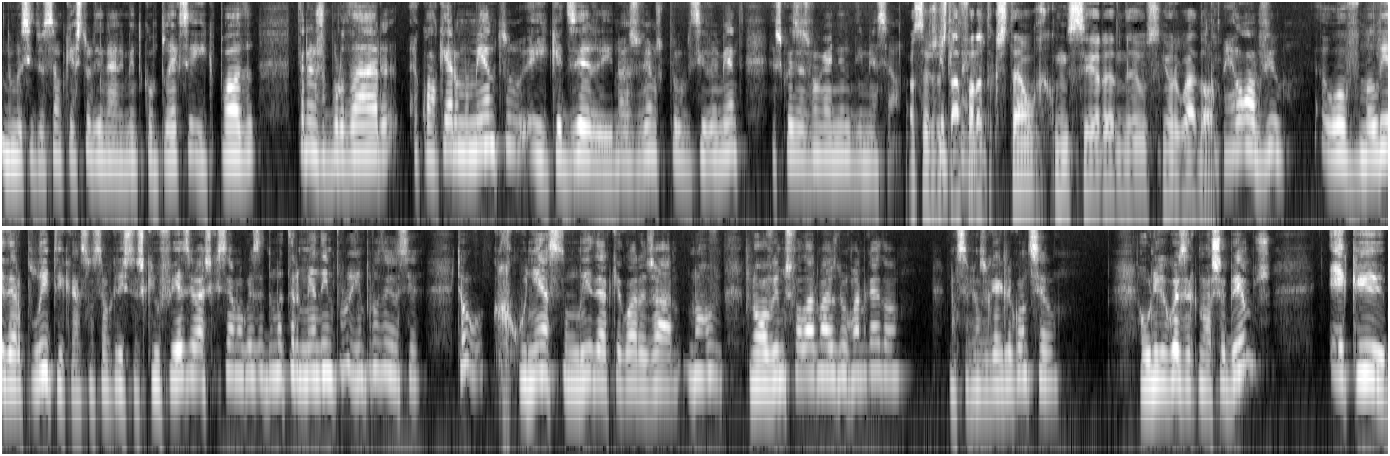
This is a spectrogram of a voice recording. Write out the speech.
numa situação que é extraordinariamente complexa e que pode transbordar a qualquer momento e quer dizer, e nós vemos que progressivamente as coisas vão ganhando dimensão. Ou seja, e, está portanto, fora de questão reconhecer eh, o Sr. Guaidó. É óbvio, houve uma líder política, a Assunção Cristas, que o fez, eu acho que isso é uma coisa de uma tremenda imprudência. Então, reconhece um líder que agora já não, não ouvimos falar mais do Juan Guaidó. Não sabemos o que é que lhe aconteceu. A única coisa que nós sabemos é que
